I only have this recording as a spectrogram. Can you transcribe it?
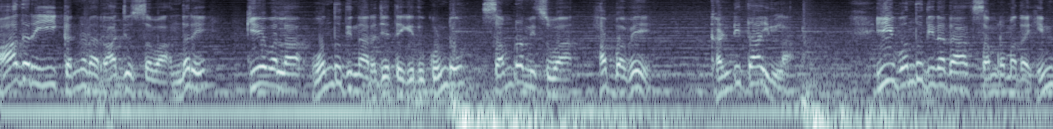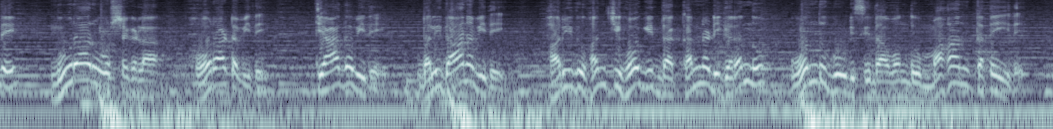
ಆದರೆ ಈ ಕನ್ನಡ ರಾಜ್ಯೋತ್ಸವ ಅಂದರೆ ಕೇವಲ ಒಂದು ದಿನ ರಜೆ ತೆಗೆದುಕೊಂಡು ಸಂಭ್ರಮಿಸುವ ಹಬ್ಬವೇ? ಖಂಡಿತ ಇಲ್ಲ. ಈ ಒಂದು ದಿನದ ಸಂಭ್ರಮದ ಹಿಂದೆ ನೂರಾರು ವರ್ಷಗಳ ಹೋರಾಟವಿದೆ, ತ್ಯಾಗವಿದೆ, ಬಲಿದಾನವಿದೆ. ಹರಿದು ಹಂಚಿ ಹೋಗಿದ್ದ ಕನ್ನಡಿಗರನ್ನು ಒಂದುಗೂಡಿಸಿದ ಒಂದು ಮಹಾನ್ ಕಥೆ ಇದೆ.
